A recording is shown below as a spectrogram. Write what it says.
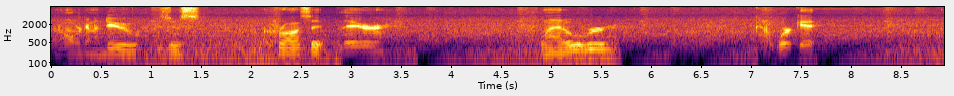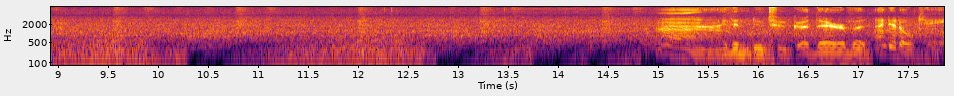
And all we're gonna do is just cross it there, flat over, kind of work it. Ah, I didn't do too good there, but I did okay.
